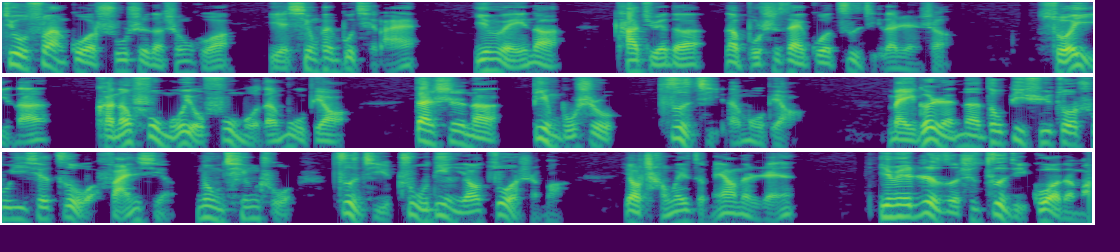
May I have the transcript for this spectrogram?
就算过舒适的生活也兴奋不起来，因为呢他觉得那不是在过自己的人生。所以呢，可能父母有父母的目标，但是呢并不是自己的目标。每个人呢都必须做出一些自我反省，弄清楚自己注定要做什么，要成为怎么样的人。因为日子是自己过的嘛。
